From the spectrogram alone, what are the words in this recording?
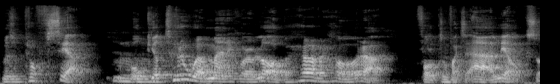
de är så proffsiga. Och jag tror att människor överlag behöver höra folk som faktiskt är ärliga också.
